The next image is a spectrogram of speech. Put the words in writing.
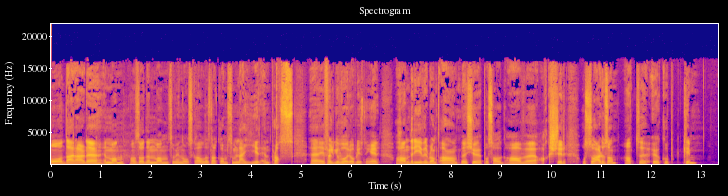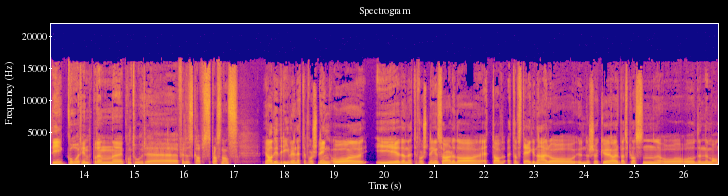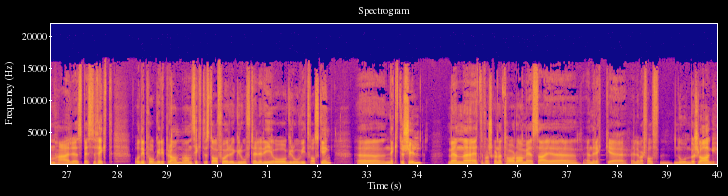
Og der er det en mann, altså den mannen som vi nå skal snakke om, som leier en plass, eh, ifølge våre opplysninger. Og han driver bl.a. med kjøp og salg av eh, aksjer. Og så er det jo sånn at eh, Økokrim de går inn på den eh, kontorfellesskapsplassen hans. Ja, de driver en etterforskning, og i denne etterforskningen så er det da et av, et av stegene er å undersøke arbeidsplassen og, og, denne mannen her spesifikt. Og de pågriper ham. Han siktes da for grovt helleri og grov hvitvasking. Eh, nekter skyld. Men etterforskerne tar da med seg en rekke, eller i hvert fall noen beslag,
